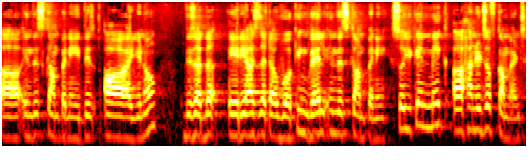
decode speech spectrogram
uh, in this company. These are you know these are the areas that are working well in this company so you can make uh, hundreds of comments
